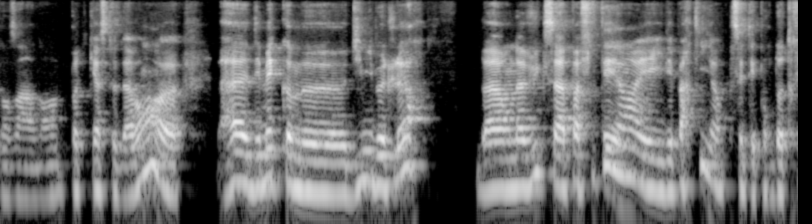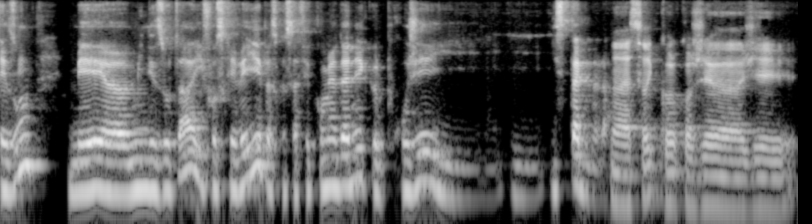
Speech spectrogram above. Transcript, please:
dans un, dans le podcast d'avant, bah, des mecs comme Jimmy Butler, bah, on a vu que ça n'a pas fité hein, et il est parti. Hein. C'était pour d'autres raisons. Mais euh, Minnesota, il faut se réveiller parce que ça fait combien d'années que le projet il, stagne là C'est vrai que quand, euh, j'ai.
